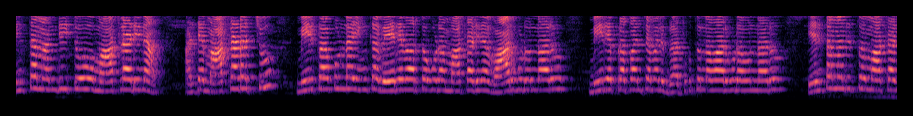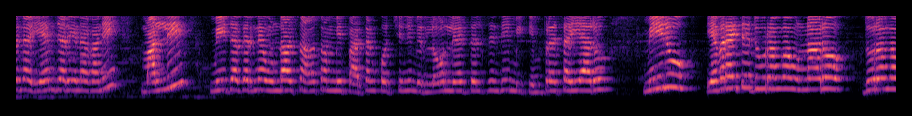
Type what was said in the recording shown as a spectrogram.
ఎంతమందితో మాట్లాడినా అంటే మాట్లాడొచ్చు. మీరు కాకుండా ఇంకా వేరే వారితో కూడా మాట్లాడిన వారు కూడా ఉన్నారు. మీరే ప్రపంచం అని బ్రతుకుతున్న వారు కూడా ఉన్నారు. ఎంతమందితో మాట్లాడినా ఏం జరిగినా కానీ మళ్ళీ మీ దగ్గరనే ఉండాల్సిన అవసరం మీ పర్సన్కి వచ్చింది మీరు లోన్ లేట్ తెలిసింది మీకు ఇంప్రెస్ అయ్యారు. మీరు ఎవరైతే దూరంగా ఉన్నారో దూరంగా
